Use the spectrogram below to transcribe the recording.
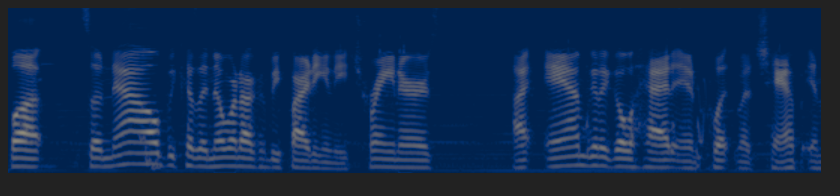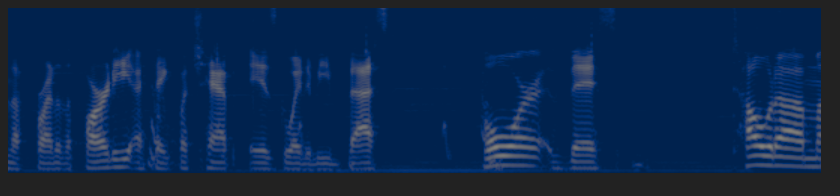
But, so now, because I know we're not going to be fighting any trainers, I am going to go ahead and put Machamp in the front of the party. I think Machamp is going to be best for this totem.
